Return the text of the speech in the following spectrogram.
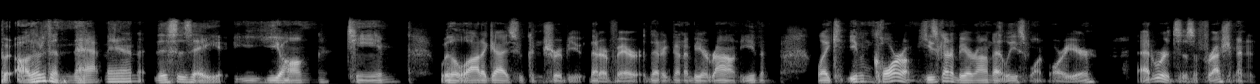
But other than that, man, this is a young team with a lot of guys who contribute that are very that are going to be around. Even like even Corum, he's going to be around at least one more year. Edwards is a freshman, and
